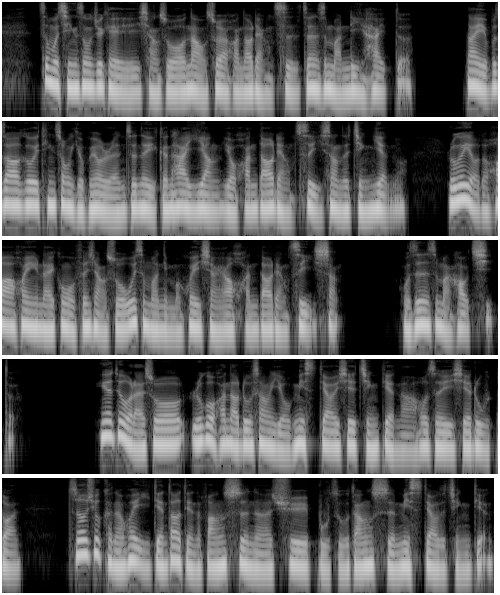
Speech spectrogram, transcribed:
这么轻松就可以想说，那我出来环岛两次，真的是蛮厉害的。那也不知道各位听众有没有人真的也跟他一样有环岛两次以上的经验哦？如果有的话，欢迎来跟我分享说，为什么你们会想要环岛两次以上？我真的是蛮好奇的。因为对我来说，如果环岛路上有 miss 掉一些景点啊，或者一些路段，之后就可能会以点到点的方式呢，去补足当时 miss 掉的景点。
